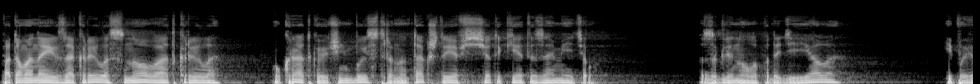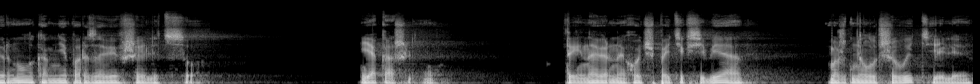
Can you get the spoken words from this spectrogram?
Потом она их закрыла, снова открыла, украдкой очень быстро, но так, что я все-таки это заметил. Заглянула под одеяло и повернула ко мне порозовевшее лицо. Я кашлянул. «Ты, наверное, хочешь пойти к себе, а? Может, мне лучше выйти или...»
